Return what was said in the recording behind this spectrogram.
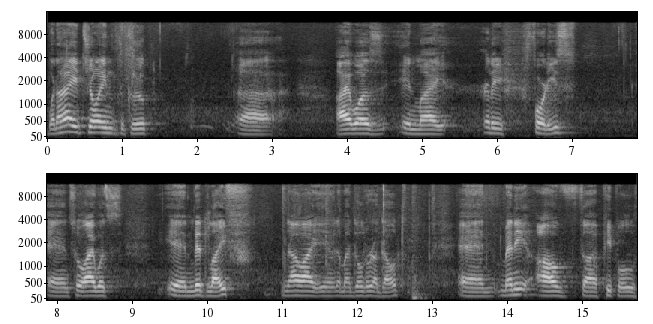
when I joined the group, uh, I was in my early 40s, and so I was in midlife. Now I am an older adult, and many of the people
